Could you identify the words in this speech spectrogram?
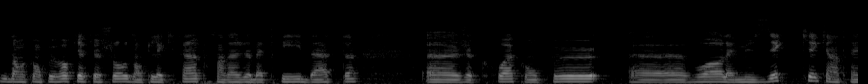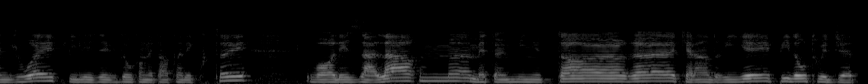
Donc, on peut voir quelque chose. Donc, l'écran, pourcentage de batterie, date. Euh, je crois qu'on peut euh, voir la musique qui est en train de jouer, puis les vidéos qu'on est en train d'écouter, voir les alarmes, mettre un minuteur, euh, calendrier, puis d'autres widgets.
